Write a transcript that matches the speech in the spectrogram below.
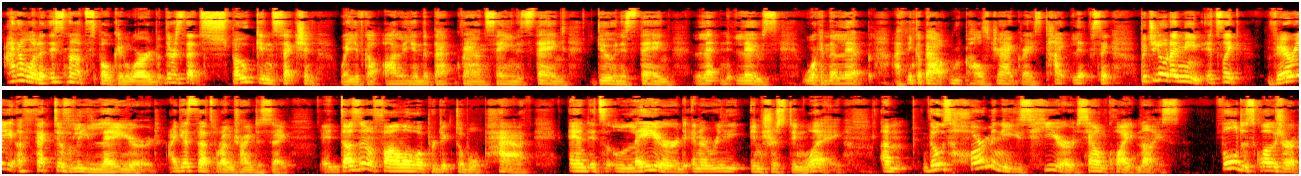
I don't want to, it's not spoken word, but there's that spoken section where you've got Olly in the background saying his thing, doing his thing, letting it loose, working the lip. I think about RuPaul's Drag Race, tight lip sync. But you know what I mean? It's like very effectively layered. I guess that's what I'm trying to say. It doesn't follow a predictable path. and it's layered in a really interesting way. Um, those harmonies here sound quite nice. Full disclosure,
